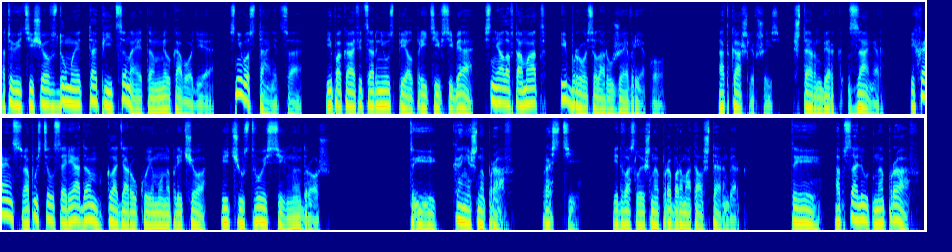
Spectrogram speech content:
А то ведь еще вздумает топиться на этом мелководье. С него станется. И пока офицер не успел прийти в себя, снял автомат и бросил оружие в реку. Откашлившись, Штернберг замер, и Хайнс опустился рядом, кладя руку ему на плечо и чувствуя сильную дрожь. «Ты, конечно, прав. Прости», едва слышно пробормотал Штернберг. «Ты абсолютно прав.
